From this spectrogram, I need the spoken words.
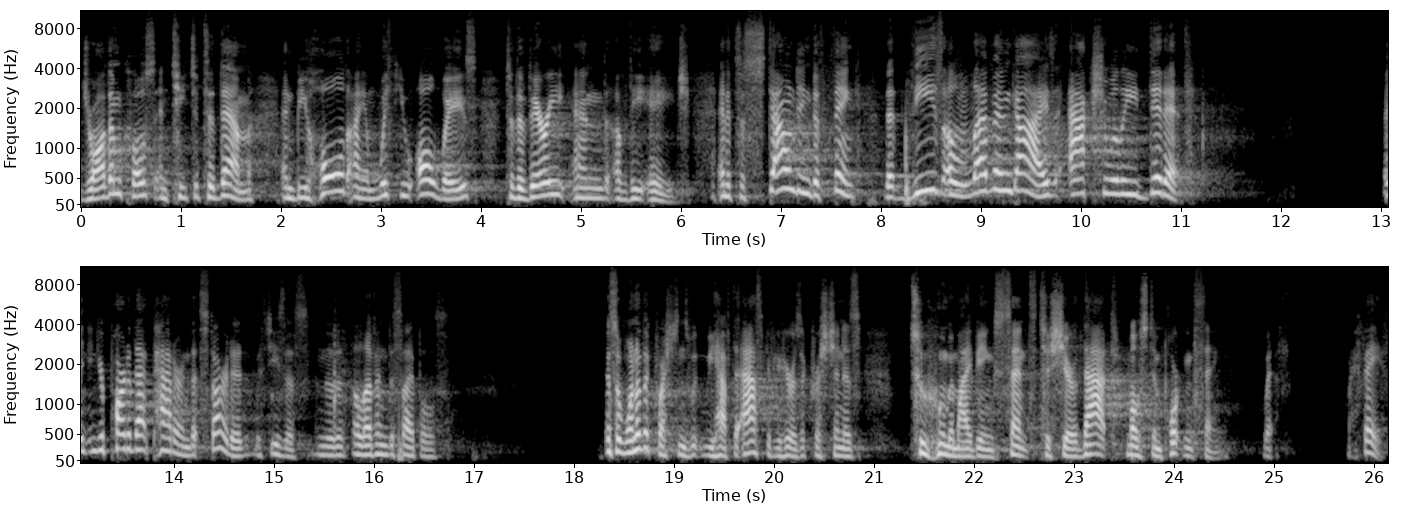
Draw them close and teach it to them. And behold, I am with you always to the very end of the age. And it's astounding to think that these 11 guys actually did it. And you're part of that pattern that started with Jesus and the 11 disciples. And so, one of the questions we have to ask if you're here as a Christian is to whom am I being sent to share that most important thing with? My faith.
